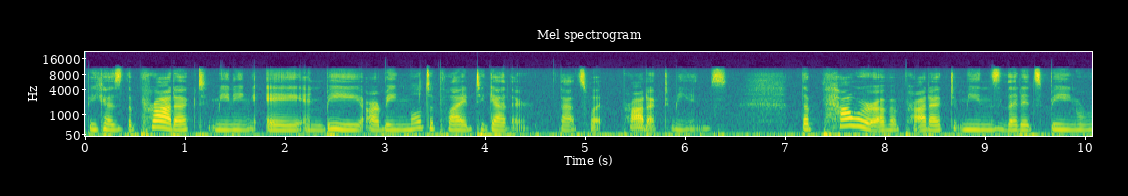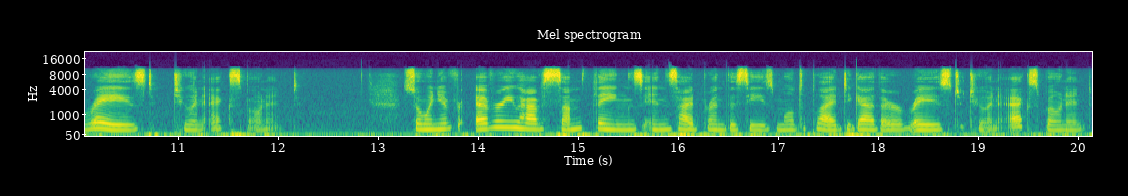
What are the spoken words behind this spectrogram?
because the product, meaning a and b, are being multiplied together. That's what product means. The power of a product means that it's being raised to an exponent. So whenever you have some things inside parentheses multiplied together raised to an exponent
